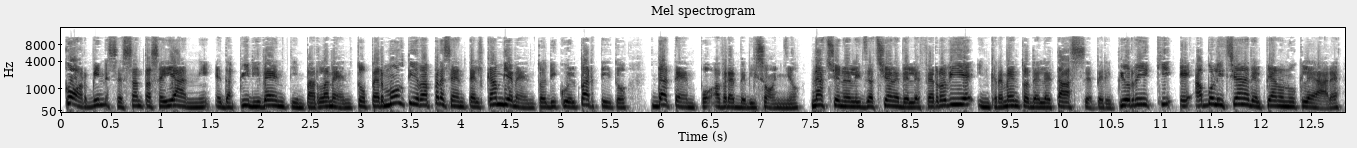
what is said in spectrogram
Corbyn, 66 anni e da più di 20 in Parlamento, per molti rappresenta il cambiamento di cui il partito da tempo avrebbe bisogno. Nazionalizzazione delle ferrovie, incremento delle tasse per i più ricchi e abolizione del piano nucleare.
